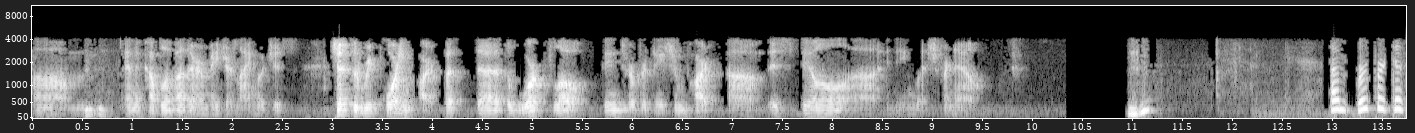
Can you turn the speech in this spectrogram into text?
um, and a couple of other major languages. Just the reporting part, but the, the workflow, the interpretation part um, is still uh, in English for now. Mm -hmm. um, Rupert, does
